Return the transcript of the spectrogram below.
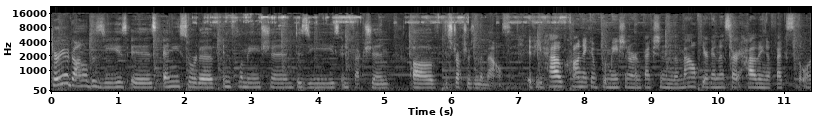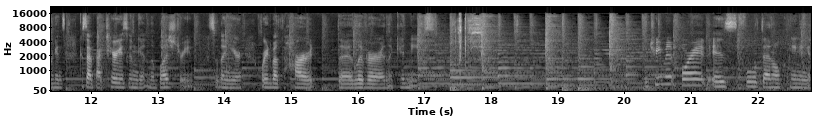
Periodontal disease is any sort of inflammation, disease, infection of the structures in the mouth. If you have chronic inflammation or infection in the mouth, you're going to start having effects to the organs because that bacteria is going to get in the bloodstream. So then you're worried about the heart, the liver, and the kidneys. The treatment for it is full dental cleaning.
